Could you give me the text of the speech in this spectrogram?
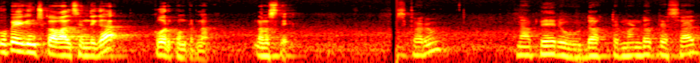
ఉపయోగించుకోవాల్సిందిగా కోరుకుంటున్నాం. నమస్తే. నమస్కారం. నా పేరు doctor Mando Prasad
